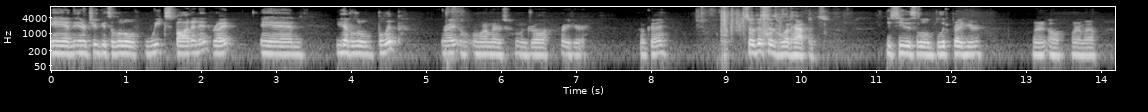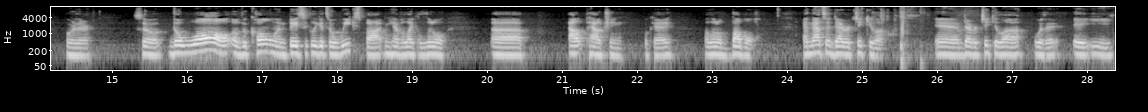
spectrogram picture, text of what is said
and the inner tube gets a little weak spot in it, right? And you have a little blip, right? What I'm going to draw right here, okay? So this is what happens. You see this little blip right here? Where, oh, where am I? Over there. So the wall of the colon basically gets a weak spot, and you have like a little uh, outpouching, okay? a little bubble, and that's a diverticula. And diverticula with a AE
